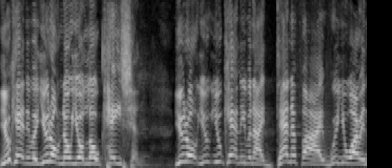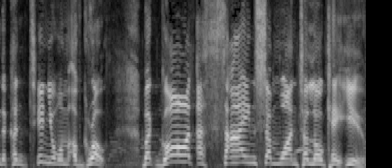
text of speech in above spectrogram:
You can't even, you don't know your location. You don't, you, you can't even identify where you are in the continuum of growth. But God assigns someone to locate you.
